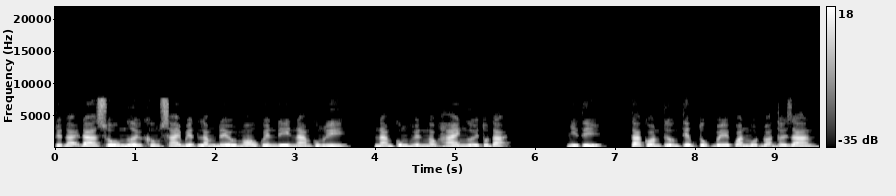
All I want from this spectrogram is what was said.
tuyệt đại đa số người không sai biệt lắm đều mau quên đi Nam Cung Ly, Nam Cung Huyền Ngọc hai người tồn tại. Nhị tỷ, ta còn tưởng tiếp tục bế quan một đoạn thời gian.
